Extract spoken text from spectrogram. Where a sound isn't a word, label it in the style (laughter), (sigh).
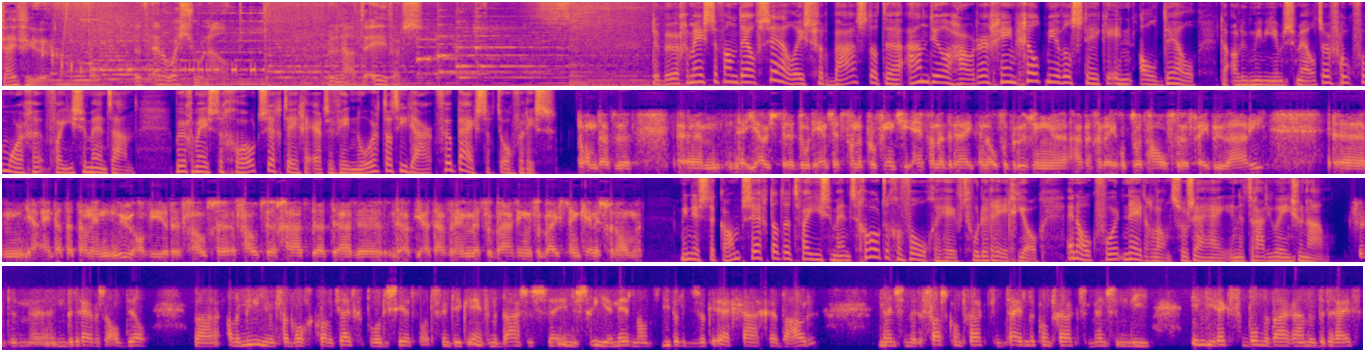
5 uur. Het NOS-journaal. Renate Evers. De burgemeester van Delfzijl is verbaasd dat de aandeelhouder geen geld meer wil steken in Aldel. De aluminiumsmelter vroeg vanmorgen faillissement aan. Burgemeester Groot zegt tegen RTV Noord dat hij daar verbijsterd over is omdat we um, juist uh, door de inzet van de provincie en van het Rijk een overbrugging uh, hadden geregeld tot half uh, februari. Um, ja, en dat dat dan in, nu alweer fout, fout gaat, dat, daar, dat, ja, daarvoor hebben we met verbazing en verbijstering kennis genomen. Minister Kamp zegt dat het faillissement grote gevolgen heeft voor de regio. En ook voor Nederland, zo zei hij in het Radio 1 Journaal. Ik vind een, een bedrijf als Aldel waar aluminium van hoge kwaliteit geproduceerd wordt... vind ik een van de basisindustrieën in Nederland. Die wil ik dus ook erg graag behouden mensen met een vast contract, een tijdelijk contract, mensen die indirect verbonden waren aan het bedrijf.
